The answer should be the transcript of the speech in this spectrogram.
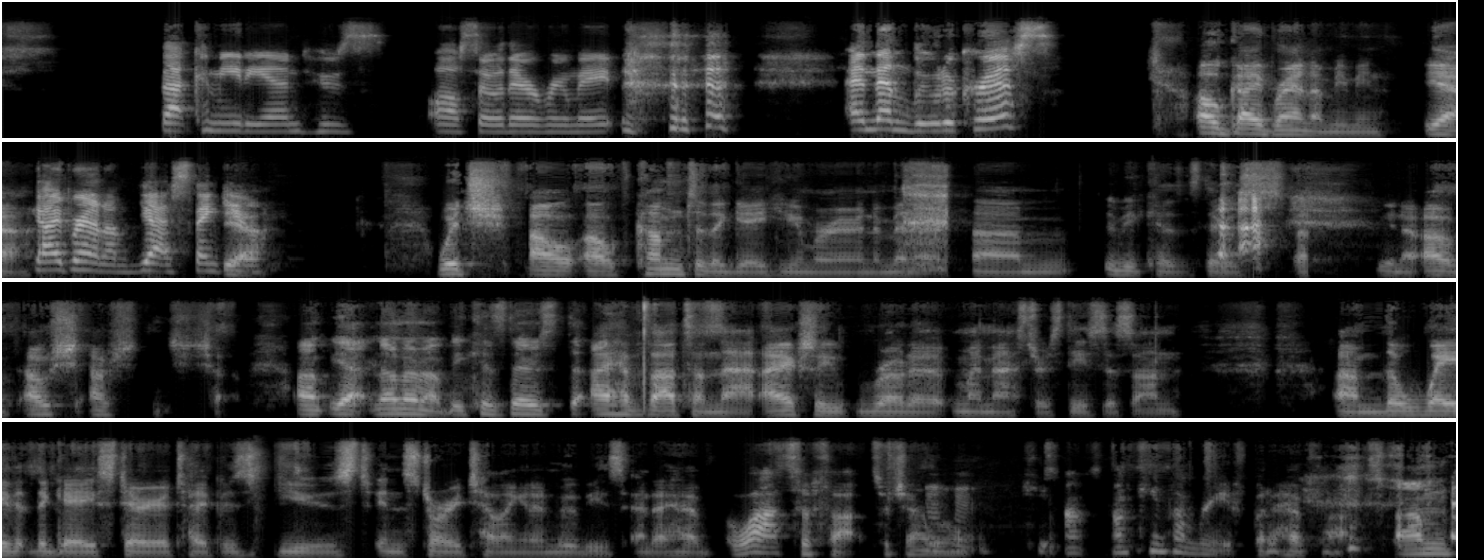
That comedian who's also their roommate. and then Ludacris. oh, Guy Branum, you mean? Yeah. Guy Branum. Yes, thank you. Yeah. Which I'll I'll come to the gay humor in a minute, um, because there's, uh, you know, oh oh sh- oh sh- shut up. Um, yeah, no no no, because there's I have thoughts on that. I actually wrote a my master's thesis on um, the way that the gay stereotype is used in storytelling and in movies, and I have lots of thoughts, which I will Mhm. Keep. I'll, I'll keep them brief, but I have thoughts. Um,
